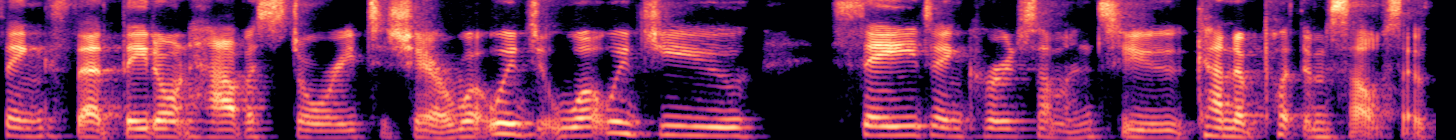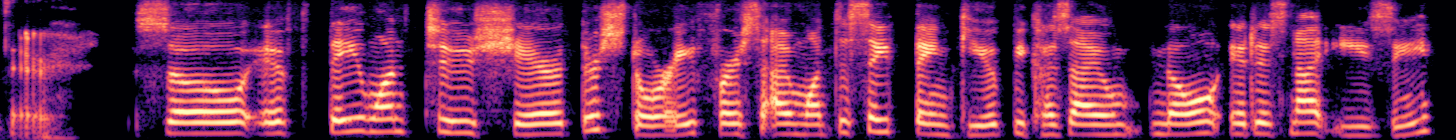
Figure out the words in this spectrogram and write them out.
thinks that they don't have a story to share? What would what would you say to encourage someone to kind of put themselves out there? So, if they want to share their story, first I want to say thank you because I know it is not easy.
